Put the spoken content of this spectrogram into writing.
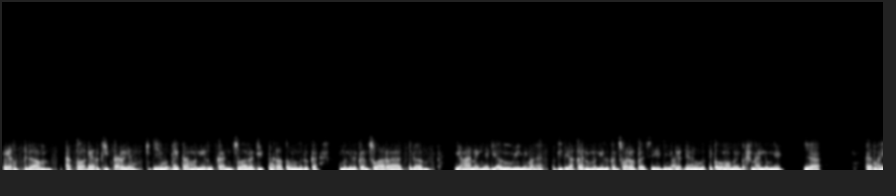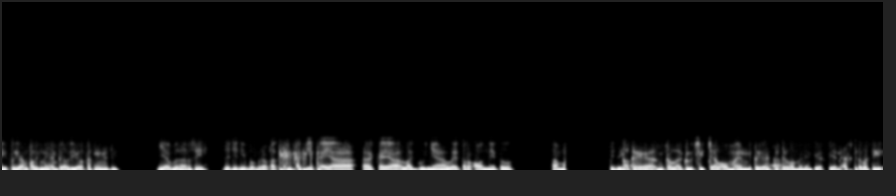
air drum atau Hmm. air gitar ya. Iya, Mulut kita menirukan suara gitar atau menirukan menirukan suara drum. Yang anehnya di album ini Mas Didi akan menirukan suara bassnya. Iya sih mulutnya kalau mau main bersenandung ya. Ya. Karena itu yang paling nempel di otaknya sih. Ya benar sih. Jadi di beberapa tadi kayak eh, kayak lagunya Later On itu sama jadi Ah, kayak misal lagu si Cel Omen gitu ya, si Ah. Cel Omen yang DNS, kita pasti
